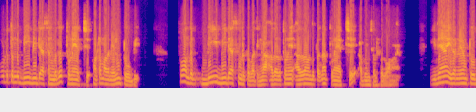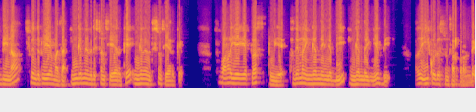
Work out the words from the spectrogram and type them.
கோட்டுத்துண்டு பி பி டேஸ் என்பது துணையச்சு மற்றும் அதன் நீளம் டூ பி ஸோ அந்த பி பி டேஸ் இருக்குது பார்த்தீங்களா அதோட துணை அதுதான் வந்து பார்த்தீங்கன்னா துணையச்சு அப்படின்னு சொல்லி சொல்லுவாங்க. இதே இதோட நீளம் டூ பினா ஸோ இந்த டூ ஏ மாதிரி தான் இங்கேருந்து இந்த டிஸ்டன்ஸ் ஏ இருக்குது இங்கேருந்து இந்த டிஸ்டன்ஸ் ஏ இருக்குது அதனால ஏ ஏ பிளஸ் டூ ஏ அதே மாதிரி இங்கேருந்து இங்கே பி இங்கேருந்து இங்கே பி அது ஈக்குவல் டிஸ்டன்ஸாக இருக்கும் ரெண்டு.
